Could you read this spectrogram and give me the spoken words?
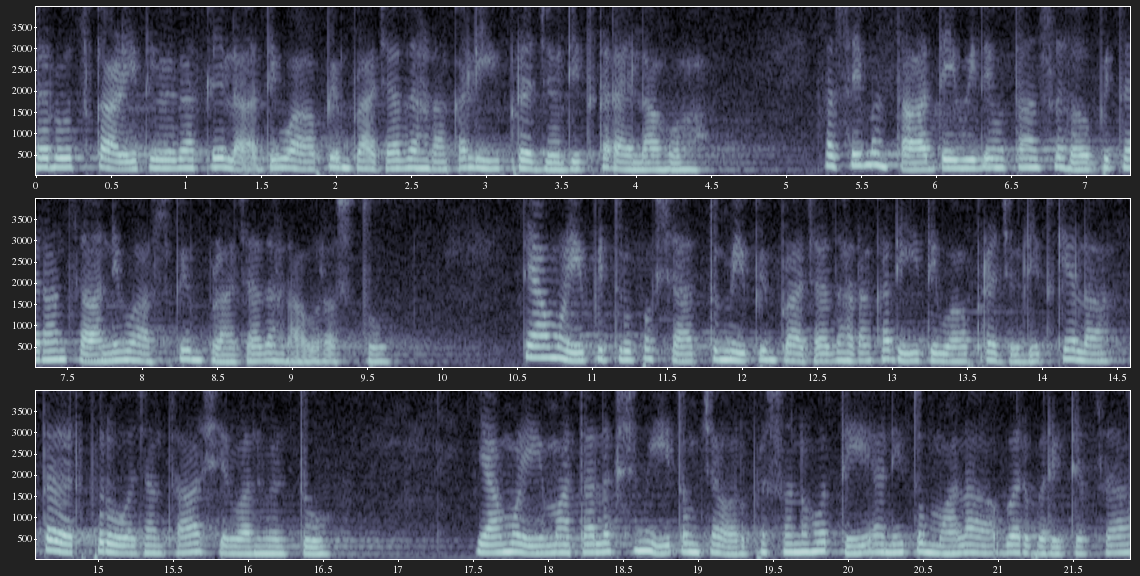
दररोज काळे तिळ घातलेला दिवा पिंपळाच्या झाडाखाली प्रज्वलित करायला हवा. असे म्हणतात देवी देवतांसह पितरांचा निवास पिंपळाच्या झाडावर असतो. त्यामुळे पितृपक्षात तुम्ही पिंपळाच्या झाडाखाली दिवा प्रज्वलित केला तर पूर्वजांचा आशीर्वाद मिळतो. यामुळे माता लक्ष्मी तुमच्यावर प्रसन्न होते आणि तुम्हाला बरबरीटेचा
